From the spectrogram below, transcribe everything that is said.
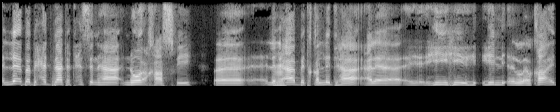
اللعبة بحد ذاتها تحس إنها نوع خاص فيه. آه، الالعاب بتقلدها على هي هي هي القائد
